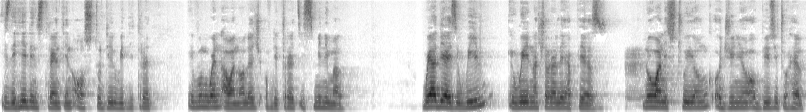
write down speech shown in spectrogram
is the hidden strength in us to deal with the threat, even when our knowledge of the threat is minimal. Where there is a will, a way naturally appears. No one is too young or junior or busy to help.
